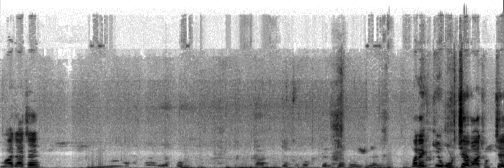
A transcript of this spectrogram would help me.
মাছ আছে? মানে কি উঠছে মাছ উঠছে?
